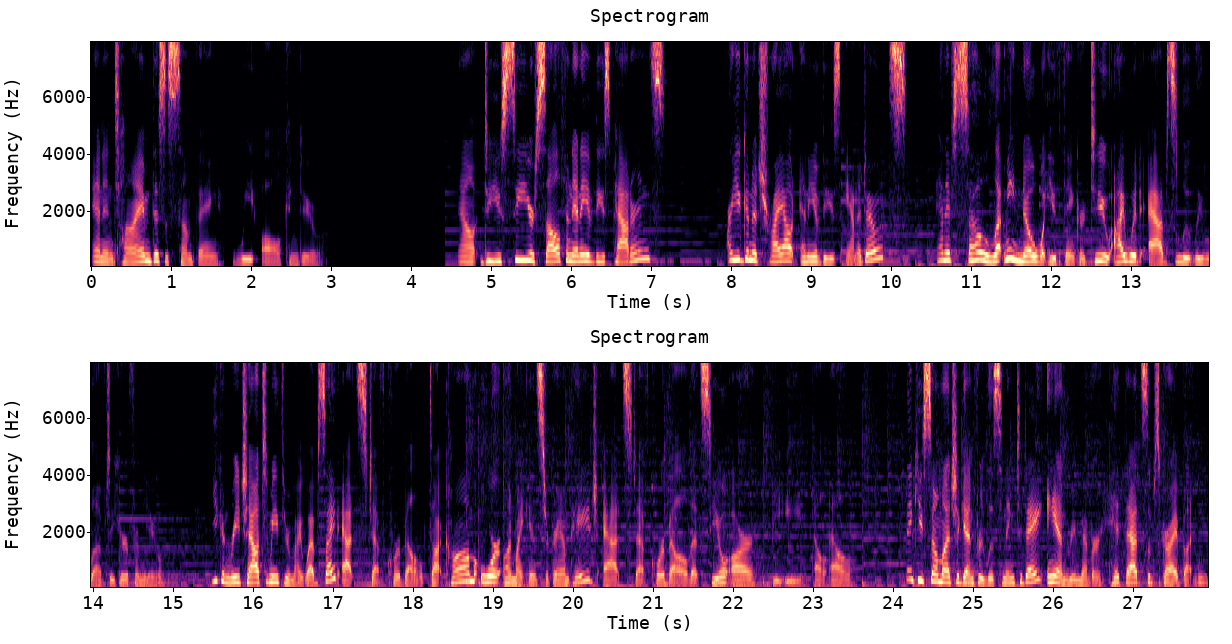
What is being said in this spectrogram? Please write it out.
And in time, this is something we all can do. Now, do you see yourself in any of these patterns? Are you going to try out any of these antidotes? And if so, let me know what you think or do. I would absolutely love to hear from you. You can reach out to me through my website at stephcorbell.com or on my Instagram page at stephcorbell. That's C O R B E L L. Thank you so much again for listening today, and remember, hit that subscribe button.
